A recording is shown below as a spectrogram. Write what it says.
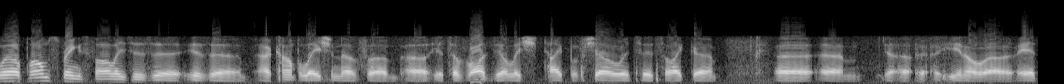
Well, Palm Springs Follies is a is a, a compilation of um, uh, it's a vaudeville-ish type of show. It's it's like uh, uh, um, uh, you know uh, Ed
